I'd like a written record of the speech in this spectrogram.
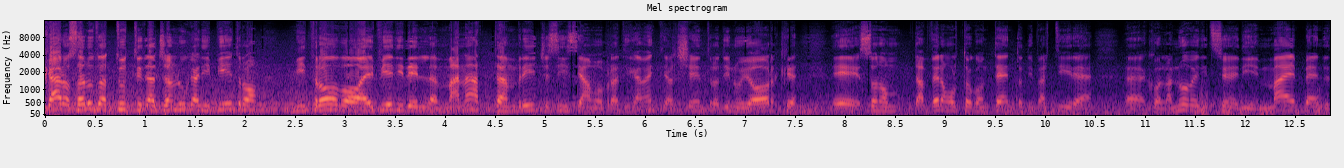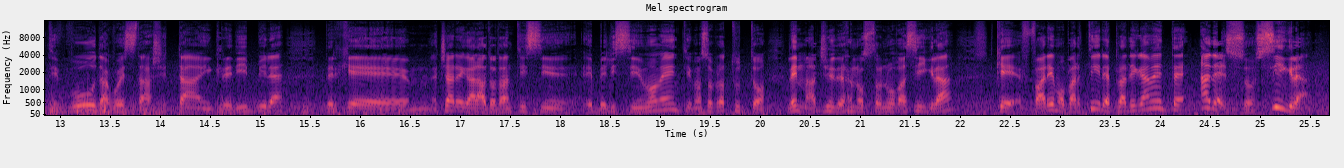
caro saluto a tutti da Gianluca Di Pietro. Mi trovo ai piedi del Manhattan Bridge, sì, siamo praticamente al centro di New York e sono davvero molto contento di partire eh, con la nuova edizione di My Band TV da questa città incredibile perché mh, ci ha regalato tantissimi e bellissimi momenti, ma soprattutto le immagini della nostra nuova sigla che faremo partire praticamente adesso. Sigla!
